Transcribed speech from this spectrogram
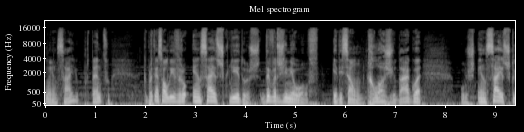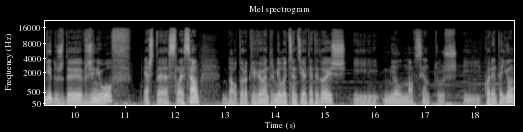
um ensaio, portanto, que pertence ao livro Ensaios Escolhidos, de Virginia Woolf, edição Relógio d'Água, os ensaios escolhidos de Virginia Woolf, esta seleção da autora que viveu entre 1882 e 1941,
